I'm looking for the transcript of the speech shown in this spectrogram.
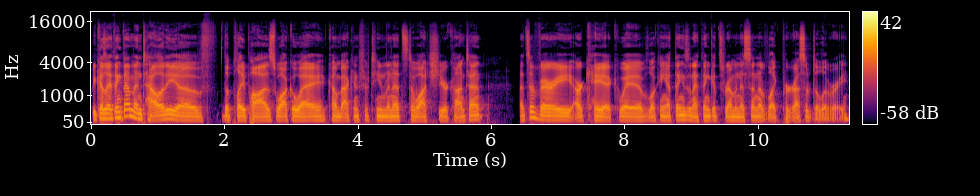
because I think that mentality of the play pause, walk away, come back in 15 minutes to watch your content, that's a very archaic way of looking at things. And I think it's reminiscent of like progressive delivery,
